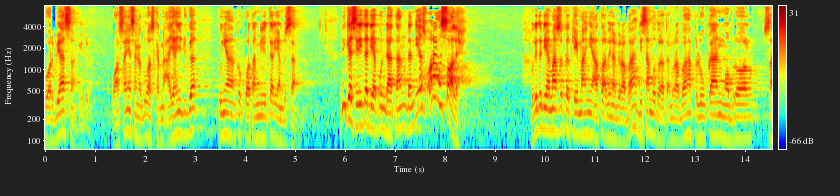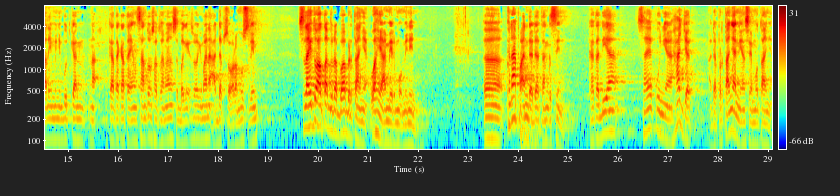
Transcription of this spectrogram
luar biasa gitu kan. Kuasanya sangat luas karena ayahnya juga punya kekuatan militer yang besar. Ini cerita dia pun datang dan dia seorang saleh. Begitu dia masuk ke kemahnya Atta bin Abi Rabah, disambut oleh Atta bin Rabah, pelukan, ngobrol, saling menyebutkan kata-kata yang santun satu sama lain sebagai sebagaimana adab seorang muslim. Setelah itu Atta bin Rabah bertanya, "Wahai Amir Mukminin, uh, kenapa Anda datang ke sini?" Kata dia, "Saya punya hajat, ada pertanyaan yang saya mau tanya."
